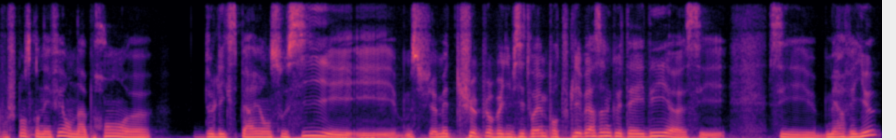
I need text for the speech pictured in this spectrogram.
Bon, je pense qu'en effet, on apprend. Euh, de l'expérience aussi et, et si jamais tu as pu en bénéficier toi-même pour toutes les personnes que tu as aidées, euh, c'est, c'est merveilleux.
